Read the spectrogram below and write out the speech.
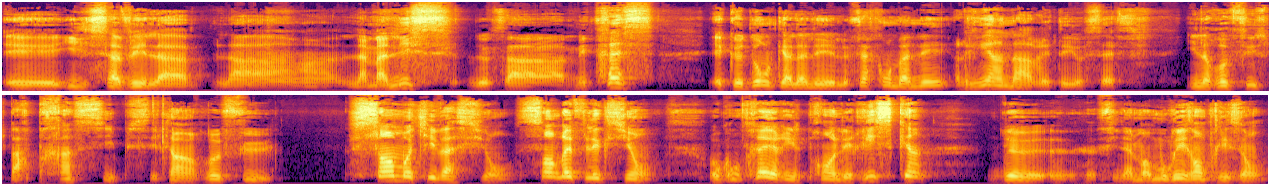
et il savait la, la, la malice de sa maîtresse, et que donc elle allait le faire condamner, rien n'a arrêté Yosef. Il refuse par principe, c'est un refus sans motivation, sans réflexion. Au contraire, il prend les risques de euh, finalement mourir en prison.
